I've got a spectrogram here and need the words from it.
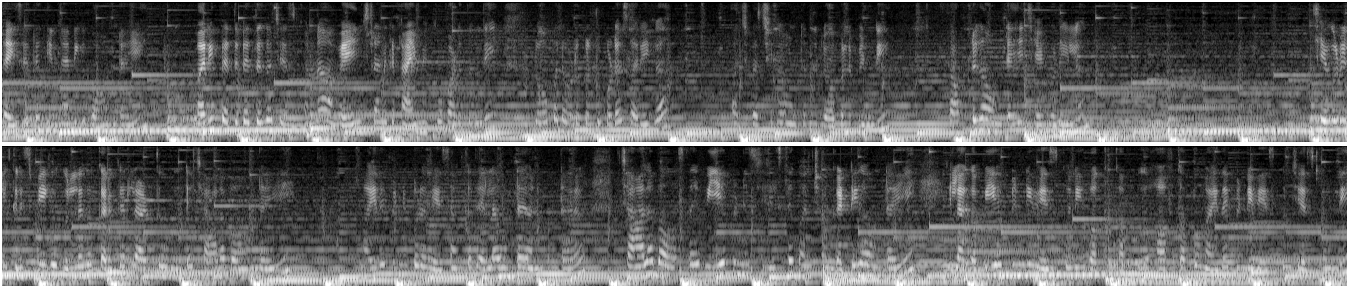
సైజు అయితే తినడానికి బాగుంటాయి. మరీ పెద్ద పెద్దగా చేసుకున్న వేయించడానికి టైం ఎక్కువ పడుతుంది. లోపల ఉడకలు కూడా సరిగా పచ్చి పచ్చిగా ఉంటుంది లోపల పిండి. సాఫ్ట్గా ఉంటాయి చేగుడీలు. చేగుడీలు క్రిస్పీగా గుల్లగా కరకరలాడుతూ ఉంటే చాలా బాగుంటాయి. మైదా పిండి కూడా వేసాం కదా ఎలా ఉంటాయి అనుకుంటారు? చాలా బాగా వస్తాయి. బియ్య పిండి చేస్తే కొంచెం గట్టిగా ఉంటాయి. ఇలాగ బియ్య పిండి వేసుకొని ఒక కప్పు హాఫ్ కప్పు మైదా పిండి వేసుకొని చేసుకోండి.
